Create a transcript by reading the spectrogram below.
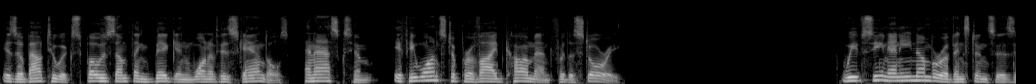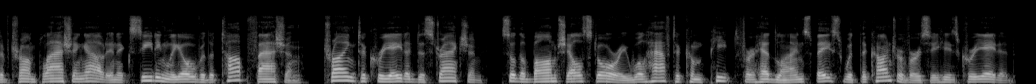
is about to expose something big in one of his scandals and asks him if he wants to provide comment for the story. We've seen any number of instances of Trump lashing out in exceedingly over-the-top fashion trying to create a distraction so the bombshell story will have to compete for headline space with the controversy he's created.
